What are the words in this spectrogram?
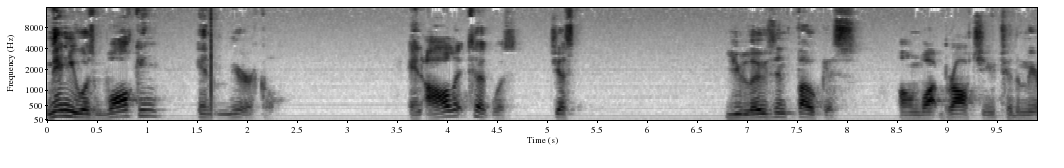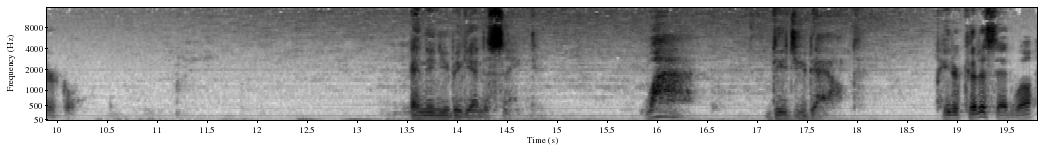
Man, you was walking in a miracle. And all it took was just you losing focus on what brought you to the miracle. And then you began to sink. Why did you doubt? Peter could have said, Well,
